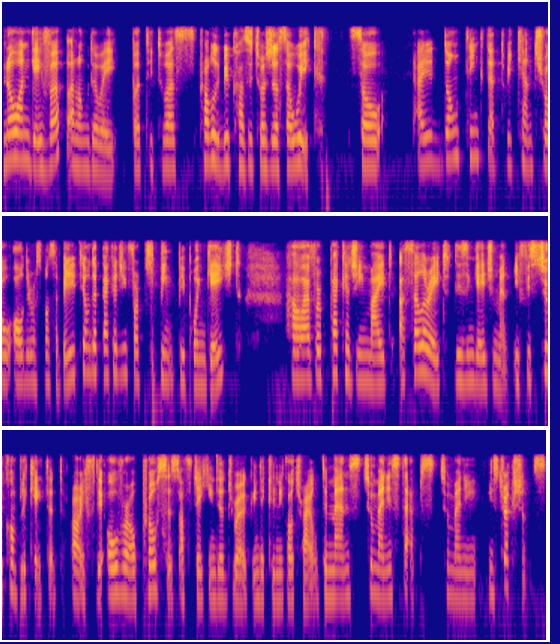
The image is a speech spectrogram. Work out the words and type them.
No one gave up along the way, but it was probably because it was just a week. So I don't think that we can throw all the responsibility on the packaging for keeping people engaged. However, packaging might accelerate disengagement if it's too complicated or if the overall process of taking the drug in the clinical trial demands too many steps, too many instructions.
